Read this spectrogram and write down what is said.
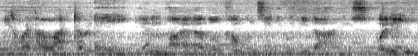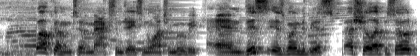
He's worth a lot to me. The Empire will compensate you if he dies. Put him in. Welcome to Max and Jason Watch a Movie, and this is going to be a special episode.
